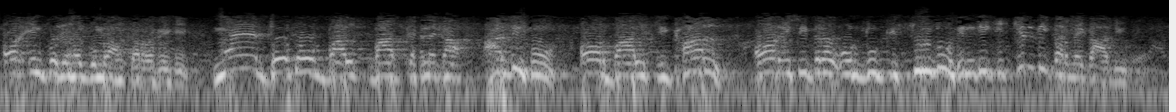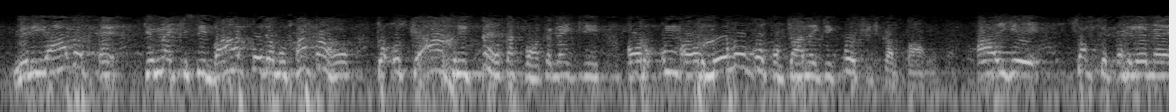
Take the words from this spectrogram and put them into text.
اور ان کو جو ہے گمراہ کر رہے ہیں۔ میں دو دو بال، بات کہنے کا عادی ہوں اور بال کی کھال اور اسی طرح اردو کی سردو ہندی کی چندی کرنے کا عادی ہوں۔ میری عادت ہے کہ میں کسی بات کو جب اٹھاتا ہوں تو اس کے آخری تہ تک پہنچنے کی اور اور لوگوں کو پہنچانے کی کوشش کرتا ہوں۔ آئیے، سب سے پہلے میں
